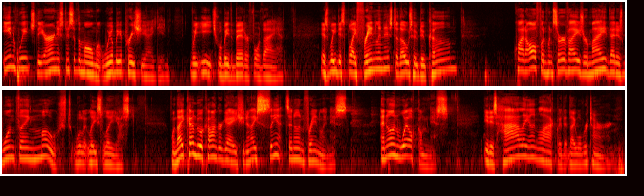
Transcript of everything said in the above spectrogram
in which the earnestness of the moment will be appreciated, we each will be the better for that. As we display friendliness to those who do come, quite often when surveys are made, that is one thing most will at least list. When they come to a congregation and they sense an unfriendliness, an unwelcomeness, it is highly unlikely that they will return.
